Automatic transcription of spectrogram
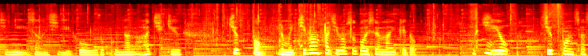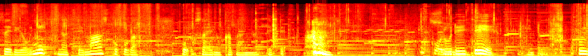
123456789 10本。でも一番端はすごい狭いけど一応10本刺せるようになってます。ここがこう押さえのカバーになってて。それで、えっとこれ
